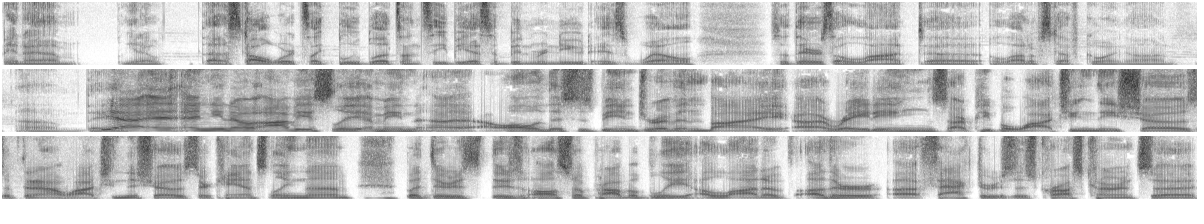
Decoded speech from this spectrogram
and um, you know uh, stalwarts like Blue Bloods on CBS have been renewed as well. So there's a lot, uh, a lot of stuff going on um, there. Yeah, and, and, you know, obviously, I mean, uh, all of this is being driven by uh, ratings. Are people watching these shows? If they're not watching the shows, they're canceling them. But there's there's also probably a lot of other uh, factors as cross currents. Uh,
